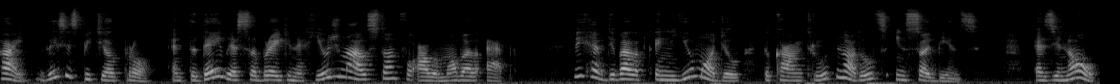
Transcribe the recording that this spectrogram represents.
Hi, this is Petiole Pro, and today we are celebrating a huge milestone for our mobile app. We have developed a new module to count root nodules in soybeans. As you know,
